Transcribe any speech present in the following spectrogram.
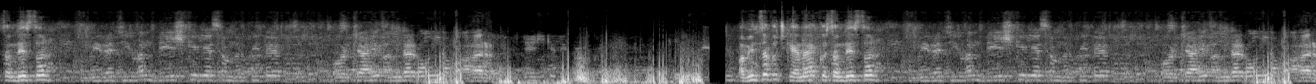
संदेश सर मेरा जीवन देश के लिए समर्पित है और चाहे अंदर हूँ या बाहर देश के लिए काम करूँगा। अविन सर कुछ कहना है कोई संदेश सर मेरा जीवन देश के लिए समर्पित है और चाहे अंदर हूँ या बाहर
